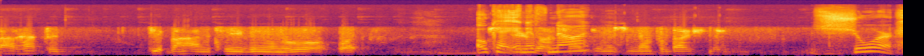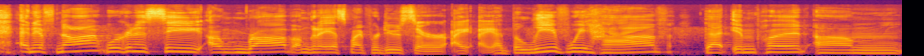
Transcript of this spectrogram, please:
I'd have to get behind the TV and look what. Okay, and if not, give me some information. Sure. And if not, we're going to see, um, Rob, I'm going to ask my producer. I, I, believe we have that input. Um,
